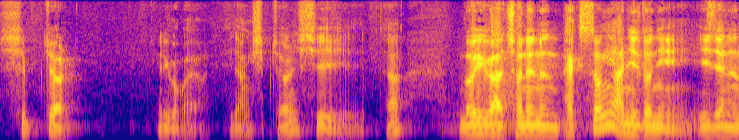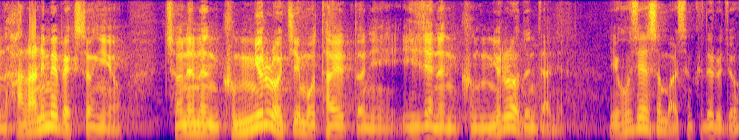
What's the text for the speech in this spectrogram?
10절 읽어봐요. 2장 10절 시작. 너희가 전에는 백성이 아니더니 이제는 하나님의 백성이요 전에는 긍휼을 얻지 못하였더니 이제는 긍휼을 얻은 자냐. 이 호세에서 말씀 그대로죠.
